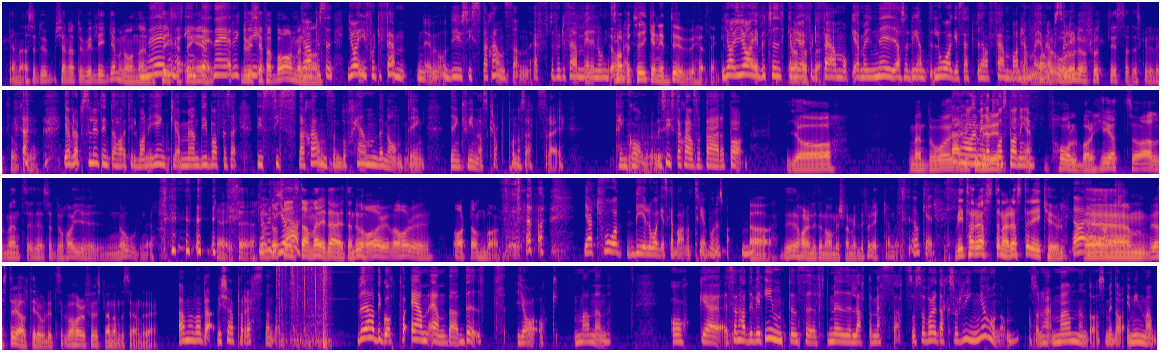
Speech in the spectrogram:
äggstockarna, alltså du känner att du vill ligga med någon när en butik ska stänga inte, nej, jag Du vill det- skaffa barn med Ja någon? precis. Jag är ju 45 nu och det är ju sista chansen. Efter 45 är det nog inte så Jaha, himla- butiken är du helt enkelt? Ja, jag är butiken Jag och jag är fattar. 45 och men nej, alltså rent logiskt sett, vi har fem barn hemma. Jag vill, absolut, orolig om 70 så att det skulle liksom jag vill absolut inte ha ett till barn egentligen, men det är bara för så här, det är sista chansen, då händer någonting i en kvinnas kropp på något sätt. Så där. Tänk om, det är sista chansen att bära ett barn. Ja, Men då... Där är har du liksom mina ur två spaningar. Hållbarhet och allmänt, så du har ju nog nu. Kan jag säga. Ja, men då det- jag stanna dig där, utan du har, vad har du, 18 barn? Jag har två biologiska barn och tre bonusbarn. Mm. Ja, du har en liten amish-familj, det får räcka nu. Okej. Vi tar rösterna, röster är kul. Ja, ja, okej. Ehm, Röster är alltid roligt. Vad har du för spännande att säga om det där? Ja men vad bra, vi kör på rösten då. Vi hade gått på en enda dejt, jag och mannen. Och eh, sen hade vi intensivt mejlat och messats och så var det dags att ringa honom. Alltså den här mannen då som idag är min man.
